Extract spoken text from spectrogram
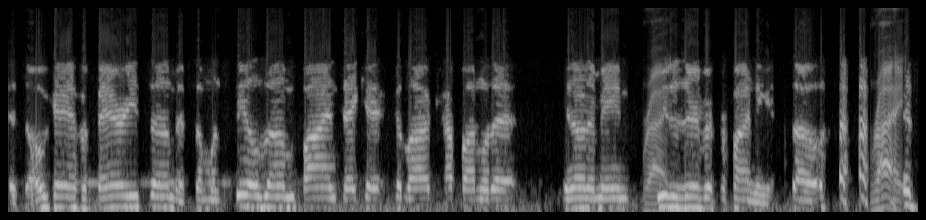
It's okay if a bear eats them. If someone steals them, fine, take it. Good luck. Have fun with it. You know what I mean? Right. You deserve it for finding it. So right. it's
